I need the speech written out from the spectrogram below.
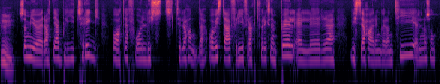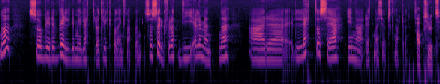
Mm. som gjør at jeg blir trygg, og at jeg får lyst til å handle. Og hvis det er fri frakt f.eks., eller eh, hvis jeg har en garanti eller noe sånt noe, så blir det veldig mye lettere å trykke på den knappen. Så sørg for at de elementene er eh, lett å se i nærheten av kjøpsknappen. Absolutt.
